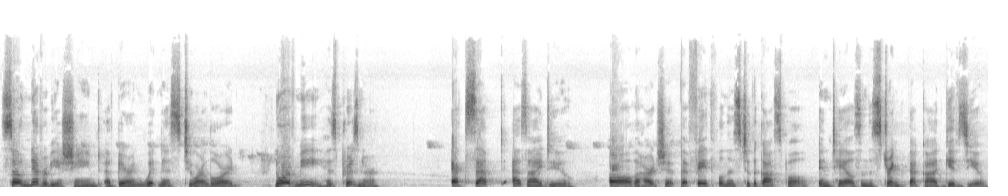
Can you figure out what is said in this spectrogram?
So never be ashamed of bearing witness to our Lord, nor of me, his prisoner. Accept as I do all the hardship that faithfulness to the gospel entails in the strength that God gives you.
